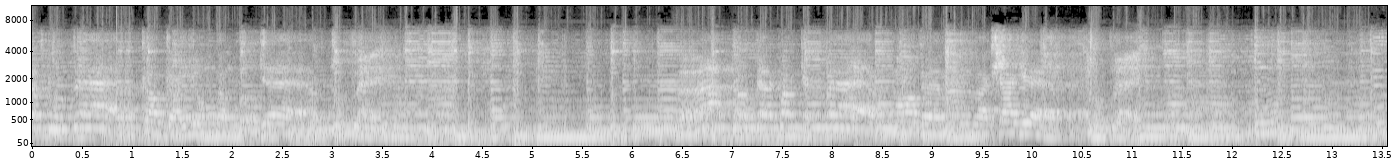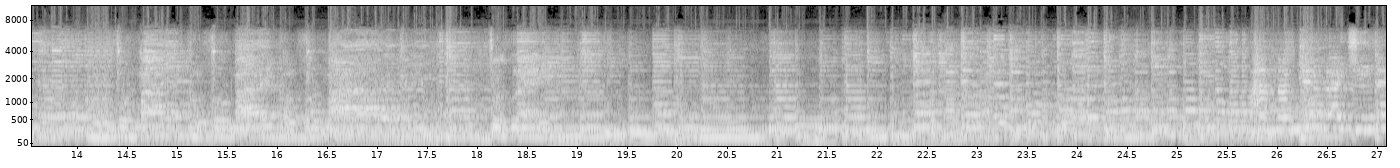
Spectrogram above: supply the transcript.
que escoltar qualque llum del poder tot lei Affrontar qualche per moderare la cagher tot lei Col formai, col formai, col formai tot lei A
